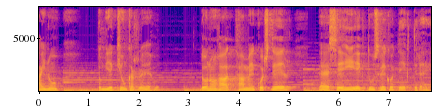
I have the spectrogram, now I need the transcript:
I know तुम ये क्यों कर रहे हो? दोनों हाथ थामे कुछ देर ऐसे ही एक दूसरे को देखते रहे।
